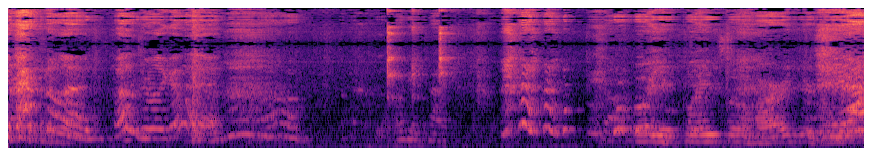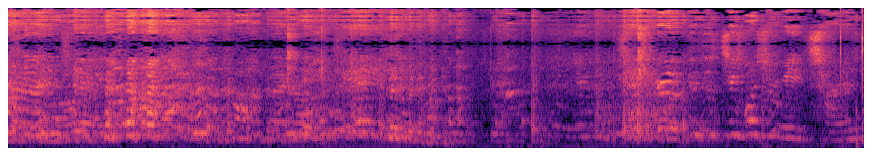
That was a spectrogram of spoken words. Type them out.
Excellent. That was really good. Oh. Okay, Ty. Well, oh, you played so hard, you're good. Yeah. You great because it's too much for me to challenge.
